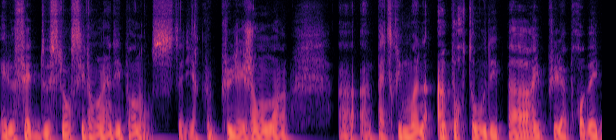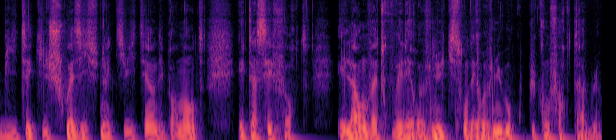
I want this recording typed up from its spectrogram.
et le fait de se lancer dans l'indépendance. C'est-à-dire que plus les gens ont un, un, patrimoine important au départ, et plus la probabilité qu'ils choisissent une activité indépendante est assez forte. Et là, on va trouver des revenus qui sont des revenus beaucoup plus confortables.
